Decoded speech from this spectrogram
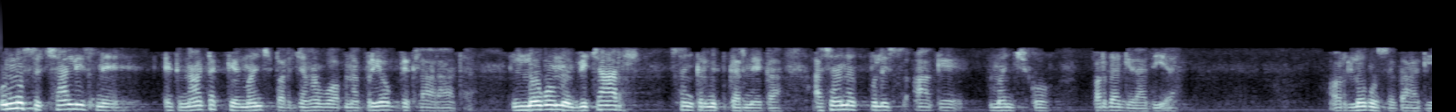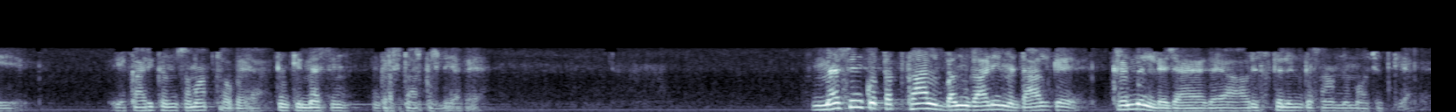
1940 में एक नाटक के मंच पर जहाँ वो अपना प्रयोग दिखला रहा था, लोगों में विचार संक्रमित करने का, अचानक पुलिस आके मंच को पर्दा गिरा दिया और लोगों से कहा कि ये कार्यक्रम समाप्त हो गया, क्योंकि मैसिंग गिरफ़्तार कर लिया गया। मैसिंग को तत्काल बंद गाड़ी में डाल के क्रिमिनल ले जाया गया और स्टेलिन के सामने मौजूद किया गया।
